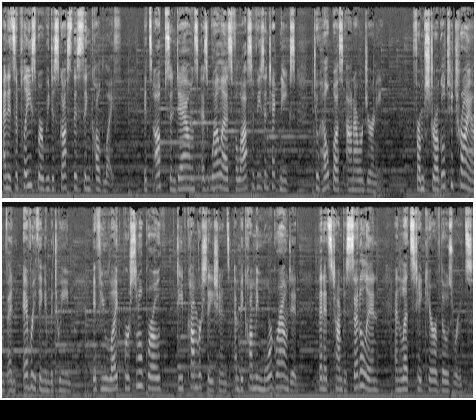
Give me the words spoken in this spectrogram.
and it's a place where we discuss this thing called life its ups and downs, as well as philosophies and techniques to help us on our journey. From struggle to triumph and everything in between, if you like personal growth, deep conversations, and becoming more grounded, then it's time to settle in and let's take care of those roots.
